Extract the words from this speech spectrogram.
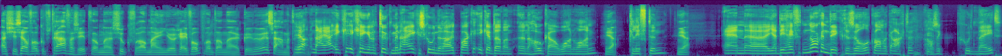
als je zelf ook op Strava zit, dan eh, zoek vooral mij en Jurgen even op, want dan eh, kunnen we samen trainen. Ja, nou ja, ik, ik ging natuurlijk mijn eigen schoen eruit pakken. Ik heb dan een, een Hoka One One Ja. Clifton. Ja. En eh, ja, die heeft nog een dikkere zool, kwam ik achter, als ik goed meet.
